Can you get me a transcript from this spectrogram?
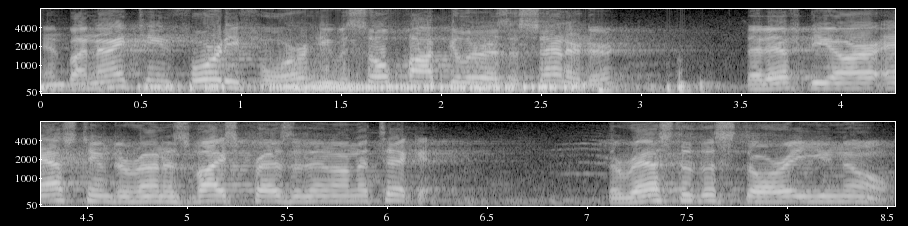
And by 1944, he was so popular as a senator that FDR asked him to run as vice president on a ticket. The rest of the story you know.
